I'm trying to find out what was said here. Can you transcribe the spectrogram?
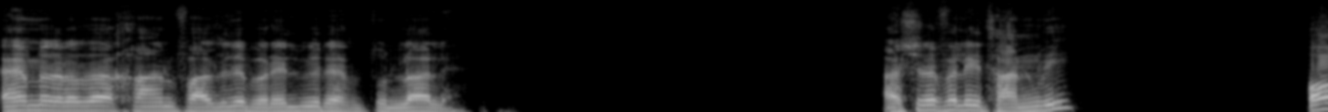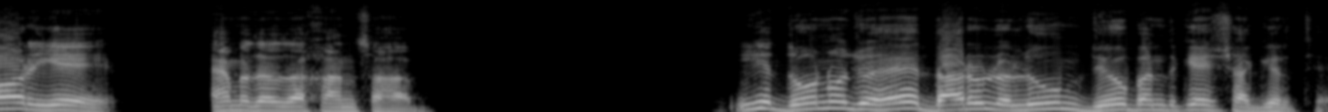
احمد رضا خان فاضل بریلوی رحمۃ اللہ علیہ، اشرف علی تھانوی اور یہ احمد رضا خان صاحب، یہ دونوں جو ہے دارالعلوم دیوبند کے شاگرد تھے۔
